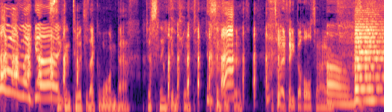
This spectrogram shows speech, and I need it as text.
oh my God. Sink into it like a warm bath. Just sink into it. Just Sink into it. That's what I think the whole time. Oh.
